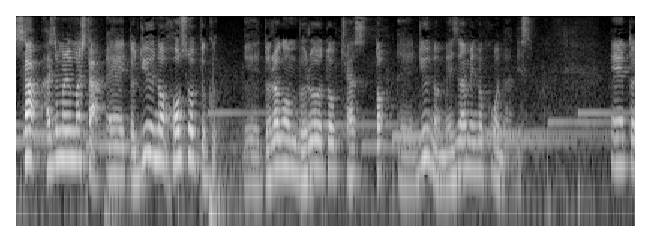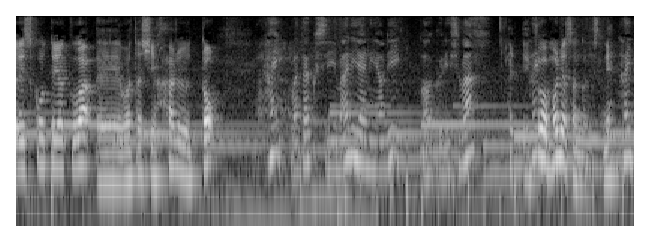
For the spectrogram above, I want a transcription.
さあ始まりました「えーと、竜の放送局、えー、ドラゴンブロードキャスト、えー、竜の目覚め」のコーナーです。えっ、ー、とエスコート役は、えー、私ハルとはい私マリアによりお送りします。はい、えー、今日はマリアさんがですね、はい、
